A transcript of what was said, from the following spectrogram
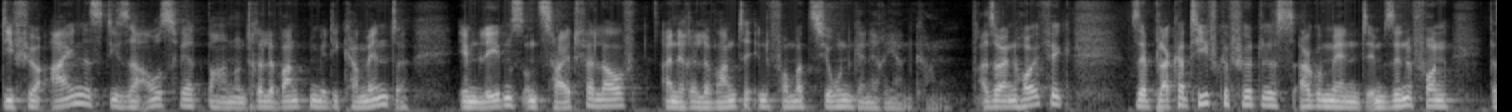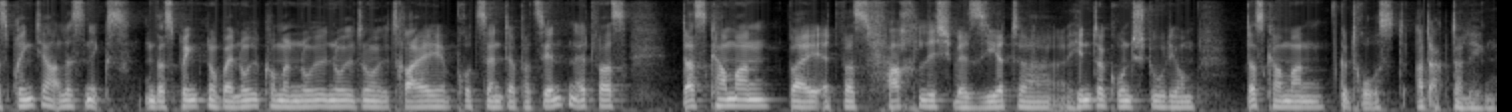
die für eines dieser auswertbaren und relevanten Medikamente im Lebens- und Zeitverlauf eine relevante Information generieren kann. Also ein häufig sehr plakativ geführtes Argument im Sinne von, das bringt ja alles nichts und das bringt nur bei 0,0003 Prozent der Patienten etwas. Das kann man bei etwas fachlich versierter Hintergrundstudium, das kann man getrost ad acta legen.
